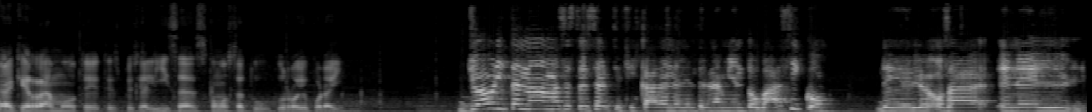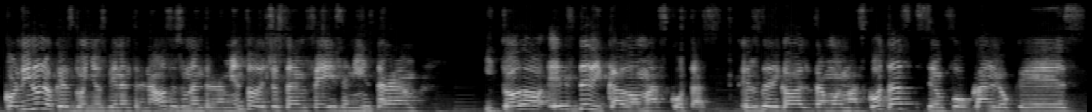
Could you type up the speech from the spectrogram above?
a, qué, ramo te, especializas? ¿Cómo está tu, tu rollo por ahí? Yo ahorita nada más estoy certificada en el entrenamiento básico. De, o sea, en el coordino lo que es dueños bien entrenados, es un entrenamiento, de hecho está en Face, en Instagram y todo es dedicado a mascotas es dedicado al tramo de mascotas, se enfoca en lo que es,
